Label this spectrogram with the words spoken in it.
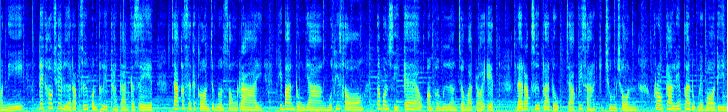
วันนี้ได้เข้าช่วยเหลือรับซื้อผลผลิตทางการเกษตร จากเกษตรกรจำนวน 2 ราย ที่บ้านดงยาง หมู่ที่ 2ตำบลสีแก้วอำเภอเมือง จังหวัดร้อยเอ็ด และรับซื้อปลาดุกจากวิสาหกิจชุมชน โครงการเลี้ยงปลาดุกในบ่อดิน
